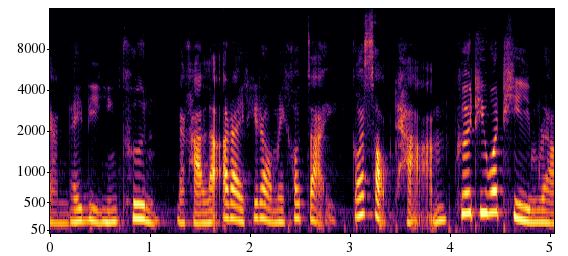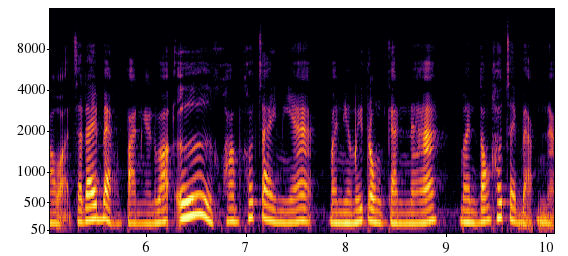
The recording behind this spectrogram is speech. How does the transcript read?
กันได้ดียิ่งขึ้นนะคะ และอะไรที่เราไม่เข้าใจก็สอบถามเพื่อที่ว่าทีมเราอะจะได้แบ่งปันกันว่า เออ ความเข้าใจเนี้ยมันยังไม่ตรงกันนะ มันต้องเข้าใจแบบไหน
